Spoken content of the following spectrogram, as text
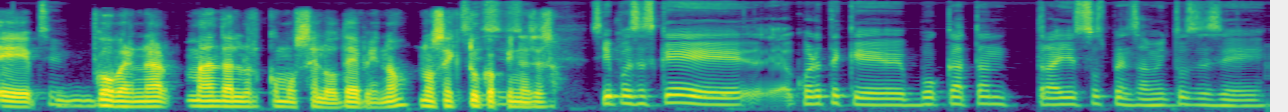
eh, Sí. gobernar Mandalore como se lo debe, ¿no? No sé, ¿tú Sí, qué sí, opinas de eso? Sí, pues es que acuérdate que Bo-Katan trae estos pensamientos desde,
